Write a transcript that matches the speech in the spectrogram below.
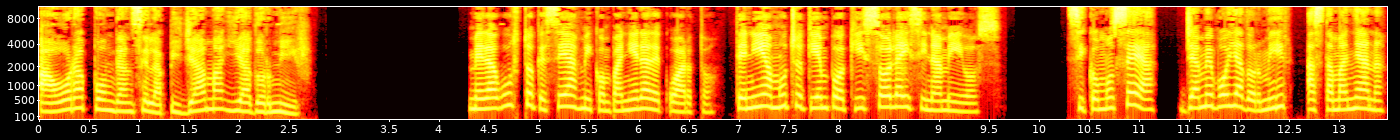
Ahora pónganse la pijama y a dormir. Me da gusto que seas mi compañera de cuarto. Tenía mucho tiempo aquí sola y sin amigos. Si como sea, ya me voy a dormir, hasta mañana.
